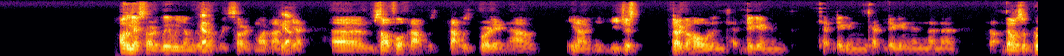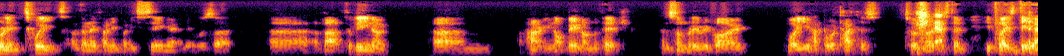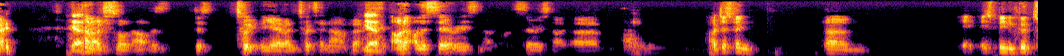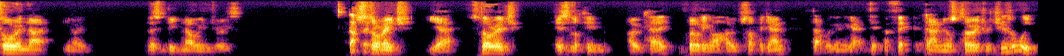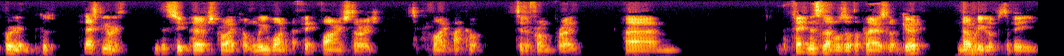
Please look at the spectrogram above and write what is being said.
Oh yeah, sorry, we were younger, Yeah. weren't we? Sorry, my bad. Yeah. Yeah. Um, so I thought that was that was brilliant. How you know you just dug a hole and kept digging and kept digging and kept digging, and then uh, there was a brilliant tweet. I don't know if anybody's seen it, and it was uh, uh, about Fabinho um, apparently not being on the pitch, and somebody replied, "Well, you have to attack us to have Yeah. noticed him. He plays DM." Yeah. and I just thought that was just tweet of the year and Twitter now, but Yeah. on a, on a serious note, on a serious note, um, I just think um, it, it's been a good tour in that you know there's been no injuries. That's it. Sturridge, yeah, Sturridge is looking okay. Building our hopes up again that we're going to get a, fit Daniel Sturridge, which is always brilliant because let's be honest, he's a superb striker, and we want a fit firing Sturridge to provide backup to the front three. Um, the fitness levels of the players look good. Nobody looks to be,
